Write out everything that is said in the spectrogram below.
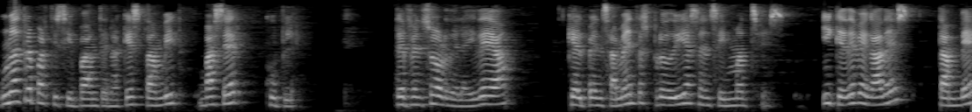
Un altre participant en aquest àmbit va ser Couple, defensor de la idea que el pensament es produïa sense imatges i que de vegades també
